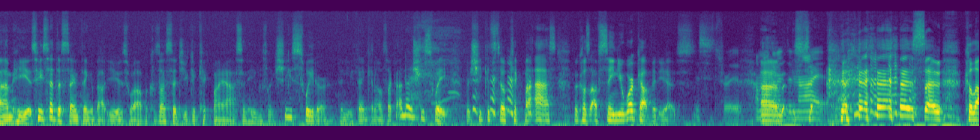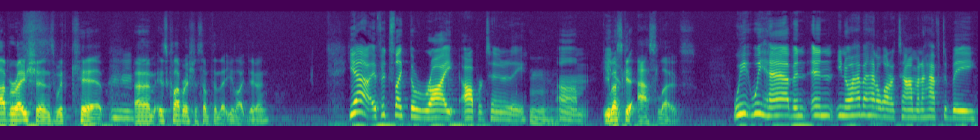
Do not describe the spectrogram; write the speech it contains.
Um, he is. He said the same thing about you as well because I said you could kick my ass, and he was like, "She's sweeter than you think," and I was like, "I know she's sweet, but she could still kick my ass because I've seen your workout videos." This is true. I'm not Um, going to deny it. No. so collaborations with Kip Mm-hmm. um, is collaboration something that you like doing? Yeah, if it's like the right opportunity. Hmm. Um, You, know, must get ass loads. We we have, and and you know, I haven't had a lot of time, and I have to be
